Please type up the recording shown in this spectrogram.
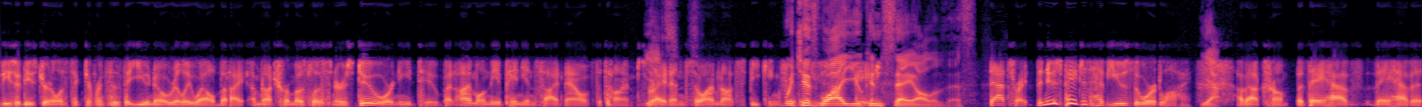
these are these journalistic differences that you know really well, but I, am not sure most listeners do or need to. But I'm on the opinion side now of the Times, yes. right? And so I'm not speaking for Which is why you page. can say all of this. That's right. The news pages have used the word lie yeah. about Trump, but they have they have a,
